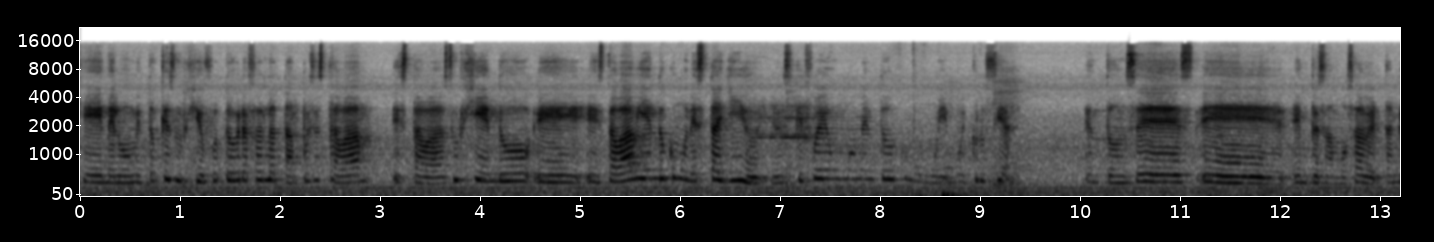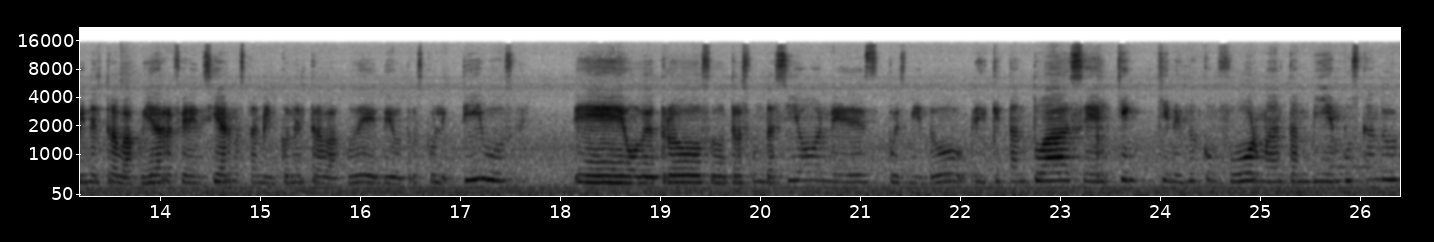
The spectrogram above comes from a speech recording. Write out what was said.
que en el momento en que surgió Fotógrafas Latam pues estaba, estaba surgiendo, eh, estaba viendo como un estallido, es que fue un momento como muy, muy crucial. Entonces eh, empezamos a ver también el trabajo y a referenciarnos también con el trabajo de, otros colectivos eh, o de otros, otras fundaciones, pues viendo eh, qué tanto hacen, quién, quiénes lo conforman, también buscando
